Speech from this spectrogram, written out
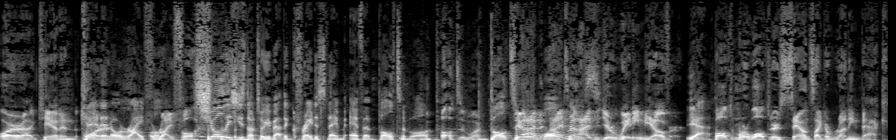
or uh, cannon, cannon, or, rifle. or rifle. Surely she's not talking about the greatest name ever, Baltimore. Baltimore. Baltimore I'm- I'm- Walters. I'm- you're winning me over. Yeah. Baltimore Walters sounds like a running back.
